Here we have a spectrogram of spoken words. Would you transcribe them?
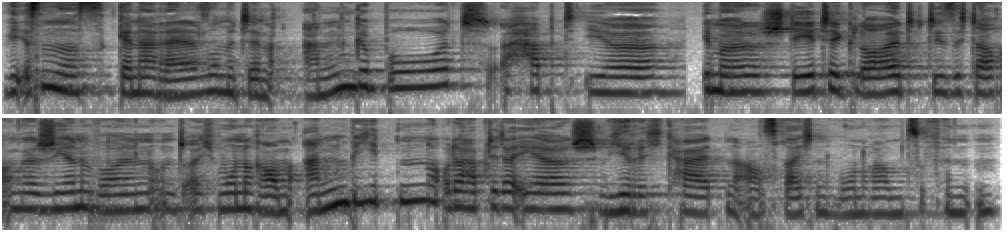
Wie ist denn das generell so mit dem Angebot? Habt ihr immer stetig Leute, die sich da auch engagieren wollen und euch Wohnraum anbieten? Oder habt ihr da eher Schwierigkeiten, ausreichend Wohnraum zu finden?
